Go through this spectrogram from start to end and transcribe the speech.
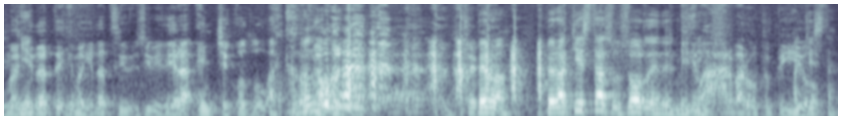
Imagínate, imagínate si, si viniera en Checoslovaquia. No, no. Pero, pero aquí está sus órdenes, mi Qué bárbaro, Pepillo. Aquí está.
